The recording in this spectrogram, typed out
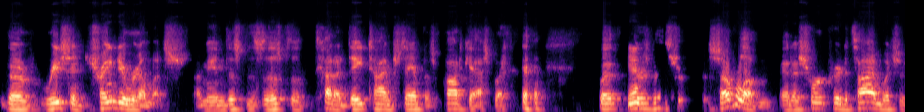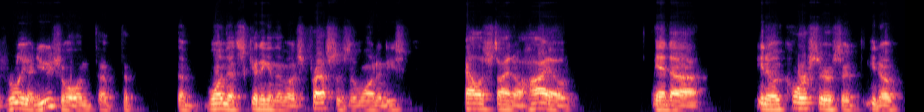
the recent train derailments. I mean, this, this, this is the kind of daytime stamp this podcast, but but yeah. there's been several of them in a short period of time, which is really unusual. And the, the, the one that's getting in the most press is the one in East Palestine, Ohio. And, uh, you know, of course, there's a, you know,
